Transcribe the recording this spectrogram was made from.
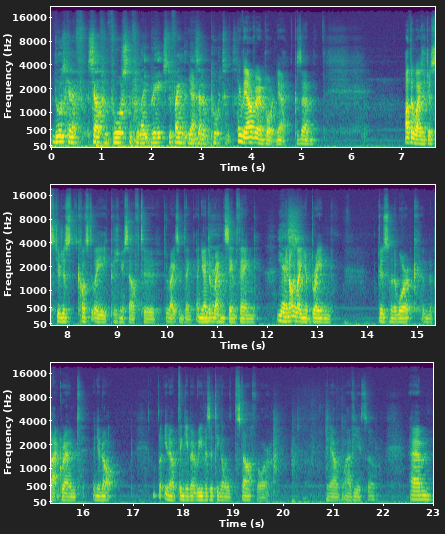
those kind of self-enforced, if you like, breaks? Do you find that Yeah. these are important? I think they are very important, yeah, because um, otherwise you're just you're just constantly pushing yourself to, to write something, and you end up writing the same thing. Yes. You're not letting your brain do some of the work in the background, and you're not, you know, thinking about revisiting old stuff or, you know, what have you. So, um,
